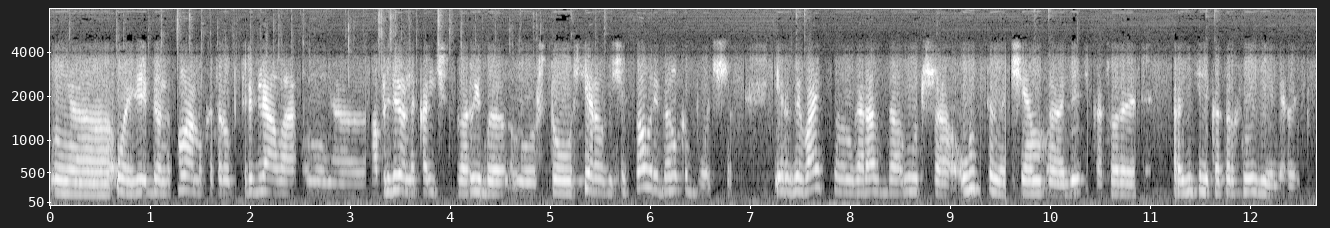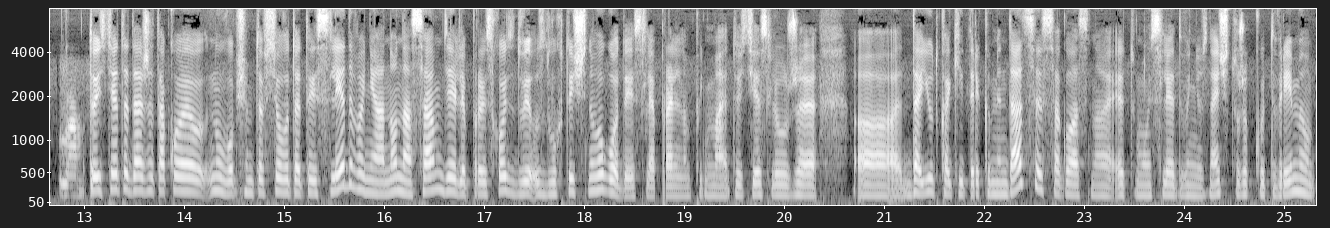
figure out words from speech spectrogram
э, ой, ребенок, мама, которая употребляла э, определенное количество рыбы, что серого вещества у ребенка больше. И развивается он гораздо лучше умственно, чем дети, которые родители которых не рыбу. Мама. То есть это даже такое, ну, в общем-то, все вот это исследование, оно на самом деле происходит с 2000 года, если я правильно понимаю. То есть если уже э, дают какие-то рекомендации согласно этому исследованию, значит, уже какое-то время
